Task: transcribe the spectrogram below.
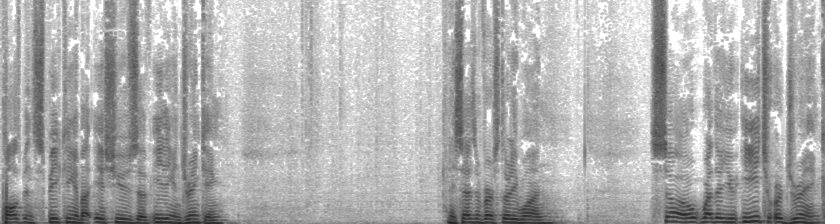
Paul's been speaking about issues of eating and drinking. And he says in verse 31 So, whether you eat or drink,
